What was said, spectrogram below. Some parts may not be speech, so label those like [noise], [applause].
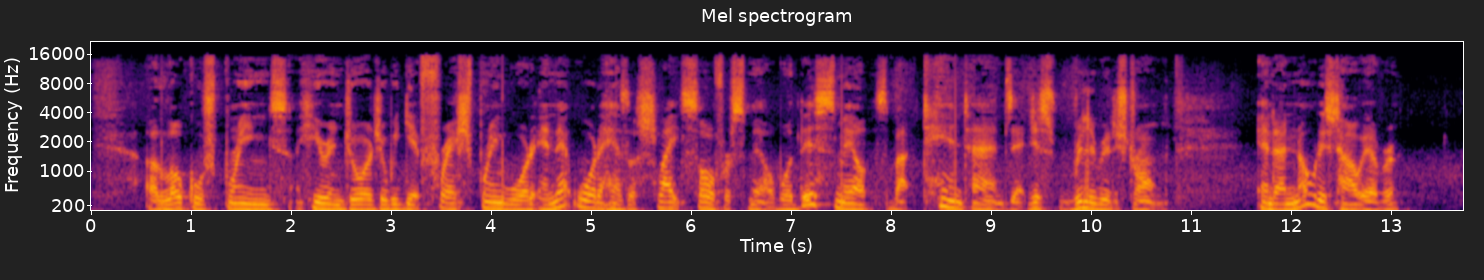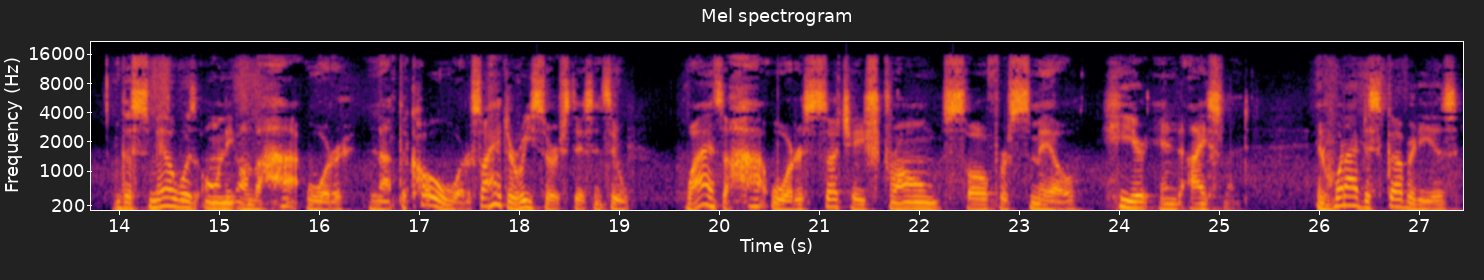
a local springs here in Georgia. We get fresh spring water and that water has a slight sulfur smell. Well, this smell is about 10 times that, just really, really strong. And I noticed, however, the smell was only on the hot water, not the cold water. So I had to research this and say, why is the hot water such a strong sulfur smell here in Iceland? And what I discovered is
